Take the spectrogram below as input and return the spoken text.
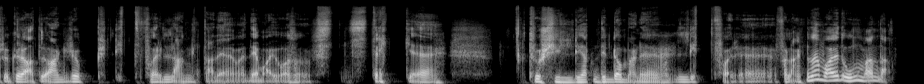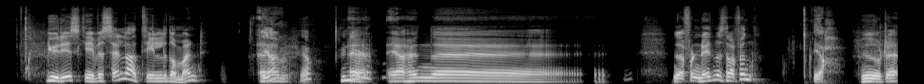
prokurator Arnerup litt for langt. Da. Det, det var jo å strekke troskyldigheten til dommerne litt for, eh, for langt. Men han var jo en ung mann, da. Guri skriver selv da, til dommeren. Ja, Eh, ja hun gjør eh, det. ja, hun eh, Hun er fornøyd med straffen. Ja, Hun har gjort det,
